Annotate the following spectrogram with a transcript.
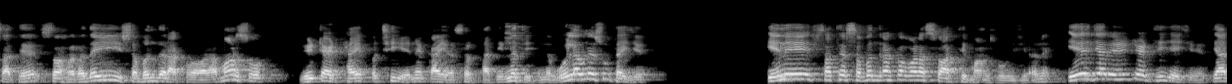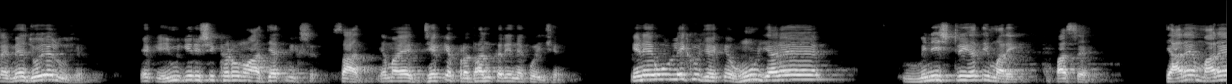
સાથે સહૃદય સંબંધ રાખવાવાળા માણસો રિટાયર્ડ થાય પછી એને કાંઈ અસર થતી નથી. અને ઓલાવને શું થાય છે? એને સાથે સંબંધ રાખવાવાળા સ્વાર્થી માણસો હોય છે. અને એ જ્યારે રિટાયર્ડ થઈ જાય છે, ત્યારે મેં જોયેલું છે, એક હિમગીરી શિખરોનો આધ્યાત્મિક સાથ એમાં એક જે કે પ્રધાન કરીને કોઈ છે. એણે એવું લખ્યું છે કે હું જ્યારે મિનિસ્ટ્રી હતી મારી પાસે, ત્યારે મારે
